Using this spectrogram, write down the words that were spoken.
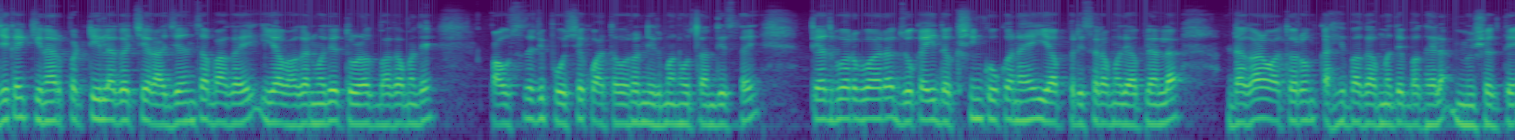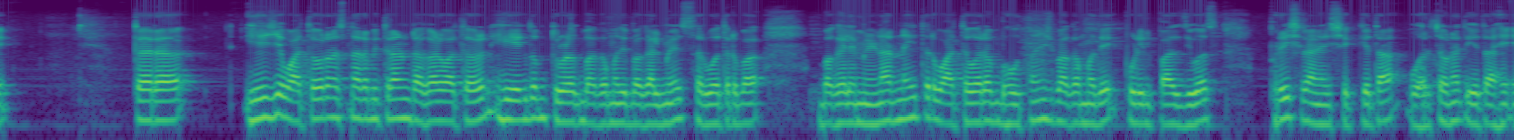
जे काही किनारपट्टी लगतचे राज्यांचा भाग आहे या भागांमध्ये तुरळक भागामध्ये पावसासाठी पोषक वातावरण निर्माण होताना दिसत आहे त्याचबरोबर जो काही दक्षिण कोकण आहे या परिसरामध्ये आपल्याला ढगाळ वातावरण काही भागामध्ये बघायला मिळू शकते. तर हे जे वातावरण असणारं मित्रांनो ढगाळ वातावरण हे एकदम तुरळक भागामध्ये बघायला मिळेल. सर्वत्र बा बघायला मिळणार नाही तर वातावरण बहुतांश भागामध्ये पुढील पाच दिवस फ्रेश राहण्याची शक्यता वर्तवण्यात येत आहे.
